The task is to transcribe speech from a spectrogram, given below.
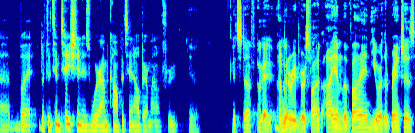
Uh, but but the temptation is where I'm competent, I'll bear my own fruit. Yeah. Good stuff. Okay, I'm going to read verse 5. I am the vine, you are the branches.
